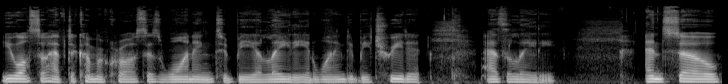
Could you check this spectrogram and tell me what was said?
you also have to come across as wanting to be a lady and wanting to be treated as a lady. And so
